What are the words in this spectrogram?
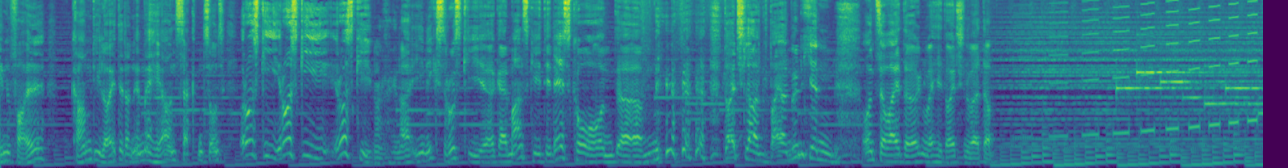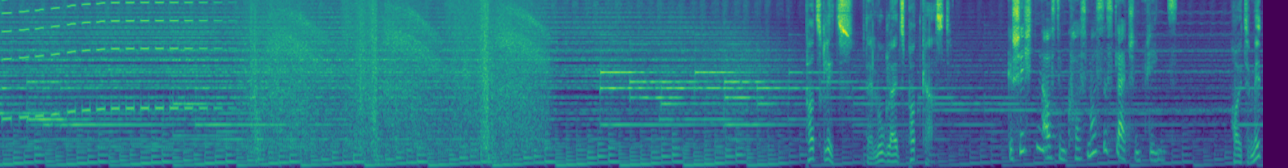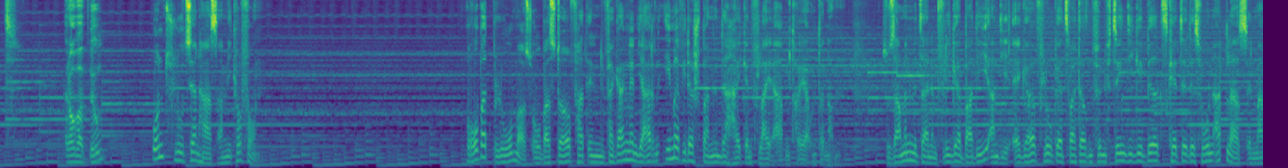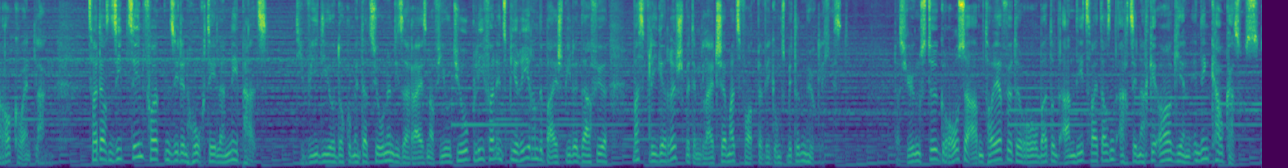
jeden Fall kamen die Leute dann immer her und sagten zu uns, Ruski, Ruski, Ruski. Na, ich nix, Ruski, äh, Germanski, Tedesco und ähm, Deutschland, Bayern, München und so weiter, irgendwelche deutschen Wörter. Potsglitz, der Lugleits Podcast. Geschichten aus dem Kosmos des Gleitschirmfliegens. Heute mit Robert Blum und Lucian Haas am Mikrofon. Robert Blum aus Oberstdorf hat in den vergangenen Jahren immer wieder spannende Hike-and-Fly-Abenteuer unternommen. Zusammen mit seinem Flieger-Buddy Andy Egger flog er 2015 die Gebirgskette des Hohen Atlas in Marokko entlang. 2017 folgten sie den Hochtälern Nepals. Die Videodokumentationen dieser Reisen auf YouTube liefern inspirierende Beispiele dafür, was fliegerisch mit dem Gleitschirm als Fortbewegungsmittel möglich ist. Das jüngste große Abenteuer führte Robert und Andy 2018 nach Georgien in den Kaukasus.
